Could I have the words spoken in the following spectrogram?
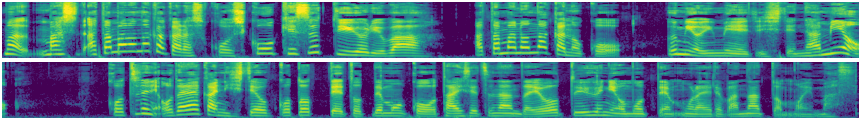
まあ、まあ、頭の中からこう思考を消すっていうよりは、頭の中のこう、海をイメージして波を、こう常に穏やかにしておくことってとってもこう大切なんだよというふうに思ってもらえればなと思います。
